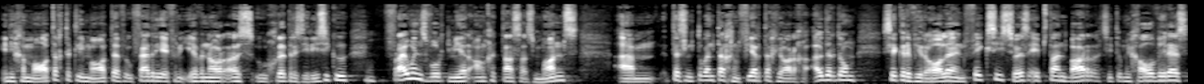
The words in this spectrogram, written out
en die gematigde klimate, hoe verder jy van die ewenaar is, hoe groter is die risiko. Vrouens word meer aangetast as mans um tussen 20 en 40 jarige ouderdom sekere virale infeksies soos Epstein-Barr, sitomegaalvirus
